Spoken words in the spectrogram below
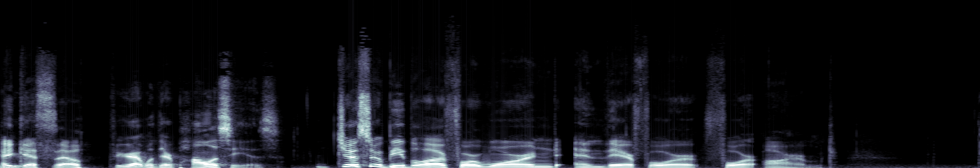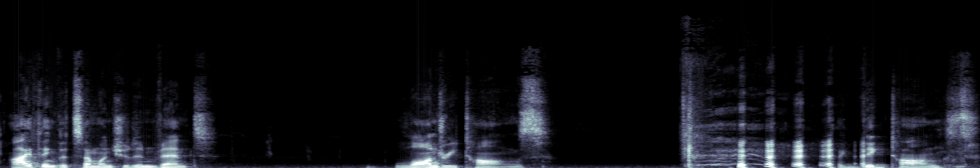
I guess so. Figure out what their policy is. Just so people are forewarned and therefore forearmed. I think that someone should invent laundry tongs. like big tongs.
